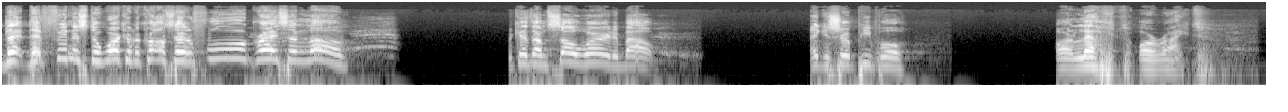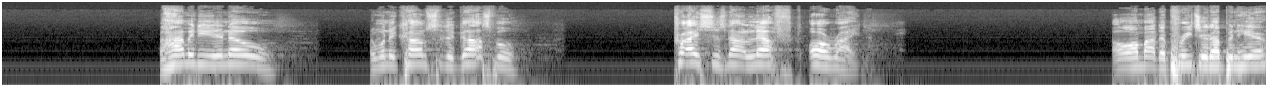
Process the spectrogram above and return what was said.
that, that finished the work of the cross, that full grace and love. Because I'm so worried about making sure people are left or right. But how many of you know that when it comes to the gospel, Christ is not left or right? Oh, I'm about to preach it up in here.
